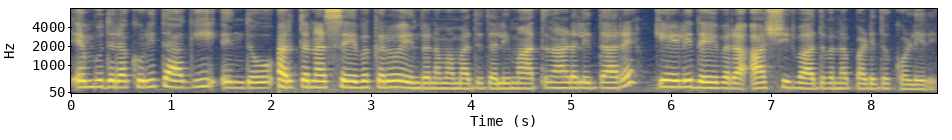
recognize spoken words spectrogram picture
ಎಂಬುದರ ಕುರಿತಾಗಿ ಎಂದು ಕರ್ತನ ಸೇವಕರು ಎಂದು ನಮ್ಮ ಮಧ್ಯದಲ್ಲಿ ಮಾತನಾಡಲಿದ್ದಾರೆ. ಕೇಳಿ ದೇವರ ಆಶೀರ್ವಾದವನ್ನು ಪಡೆದುಕೊಳ್ಳಿರಿ.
